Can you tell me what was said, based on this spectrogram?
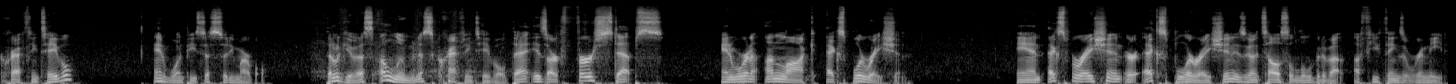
crafting table, and one piece of sooty marble. That'll give us a luminous crafting table. That is our first steps, and we're going to unlock exploration. And exploration or exploration is going to tell us a little bit about a few things that we're going to need.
